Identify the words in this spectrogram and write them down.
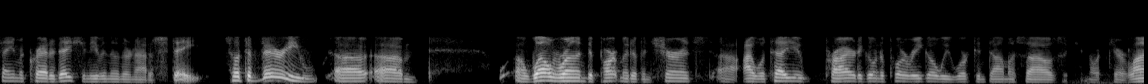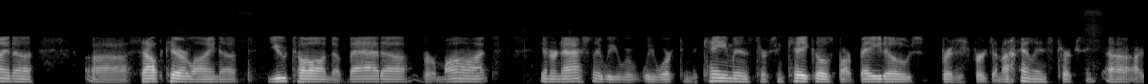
same accreditation, even though they're not a state. So it's a very uh, um, a well-run Department of Insurance. Uh, I will tell you, prior to going to Puerto Rico, we worked in domiciles in North Carolina, uh, South Carolina, Utah, Nevada, Vermont. Internationally, we were, we worked in the Caymans, Turks and Caicos, Barbados, British Virgin Islands, Turks. And, uh,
